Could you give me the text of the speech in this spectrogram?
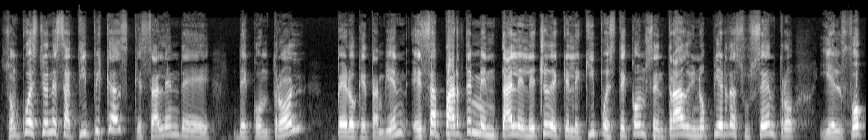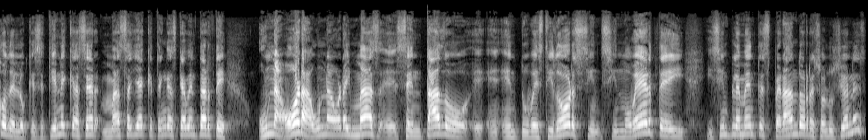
son cuestiones atípicas que salen de, de control pero que también esa parte mental, el hecho de que el equipo esté concentrado y no pierda su centro y el foco de lo que se tiene que hacer, más allá que tengas que aventarte una hora, una hora y más eh, sentado en, en, tu vestidor sin, sin moverte y, y, simplemente esperando resoluciones,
